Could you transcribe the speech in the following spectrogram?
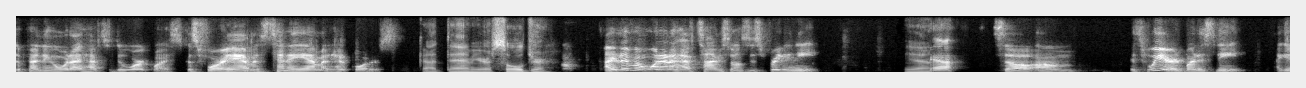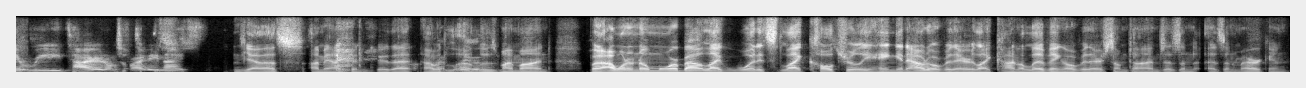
depending on what I have to do work wise. Because 4 a.m. is 10 a.m. at headquarters. God damn, you're a soldier. I live in one and a half time zones. It's pretty neat. Yeah. Yeah. So um it's weird, but it's neat. I get really tired on Friday nights. Yeah, that's. I mean, I couldn't do that. I would. I it. lose my mind. But I want to know more about like what it's like culturally hanging out over there, like kind of living over there sometimes as an as an American.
